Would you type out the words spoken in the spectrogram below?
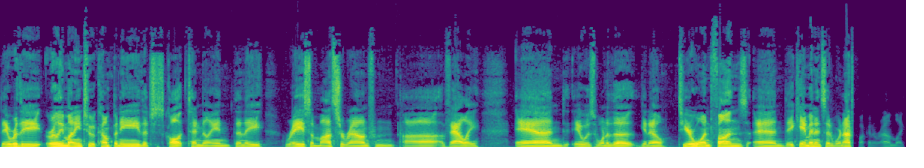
they were the early money to a company that's just call it ten million. Then they raised a monster round from uh, a valley, and it was one of the you know tier one funds, and they came in and said, "We're not fucking around." Like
